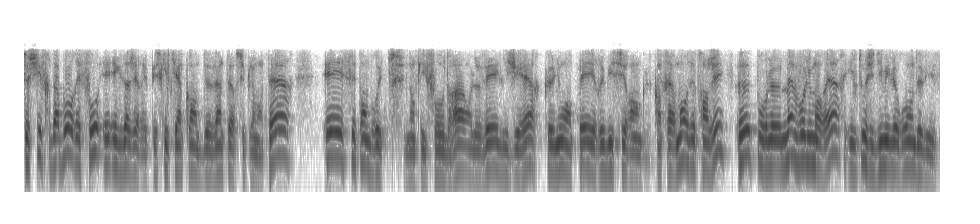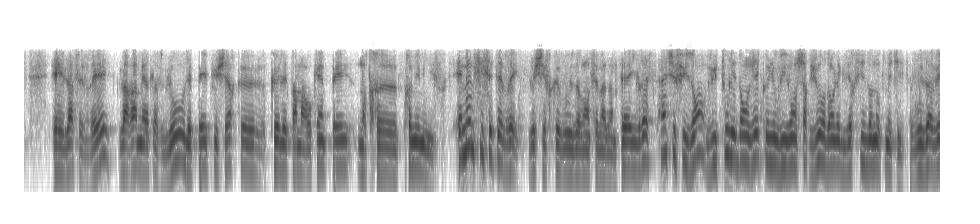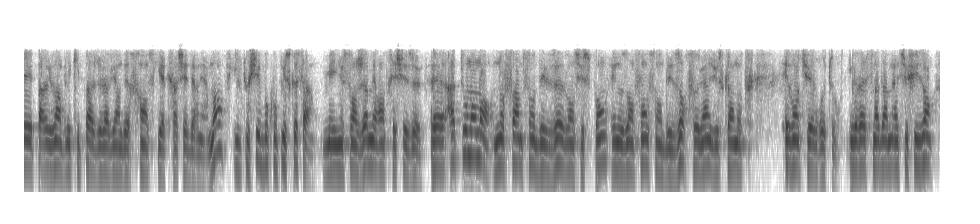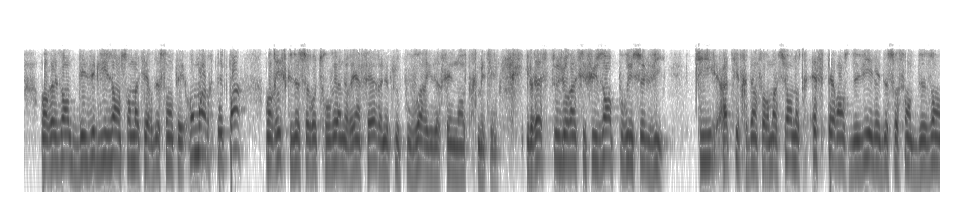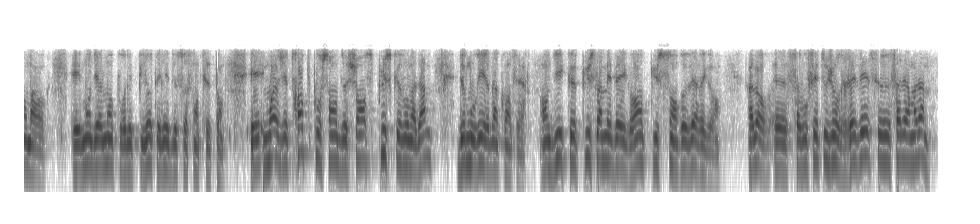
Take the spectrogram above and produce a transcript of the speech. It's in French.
Ce chiffre d'abord est faux et exagéré, puisqu'il tient compte de 20 heures supplémentaires et c'est en brut. Donc il faudra enlever l'IGR que nous on paye rubis sur angle. Contrairement aux étrangers, eux, pour le même volume horaire, ils touchent 10 000 euros en devise. Et là, c'est vrai, l'Aram et Atlas Blue les payent plus cher que, que l'État marocain paye notre Premier ministre. Et même si c'était vrai, le chiffre que vous avancez, madame, euh, il reste insuffisant vu tous les dangers que nous vivons chaque jour dans l'exercice de notre métier. Vous avez, par exemple, l'équipage de l'avion d'Air France qui a craché dernièrement. Ils touchaient beaucoup plus que ça, mais ils ne sont jamais rentrés chez eux. Euh, à tout moment, nos femmes sont des veuves en suspens et nos enfants sont des orphelins jusqu'à notre éventuel retour. Il reste, madame, insuffisant en raison des exigences en matière de santé. Au moindre pas, on risque de se retrouver à ne rien faire et ne plus pouvoir exercer notre métier. Il reste toujours insuffisant pour une seule vie qui, à titre d'information, notre espérance de vie, elle est de 62 ans au Maroc. Et mondialement, pour les pilotes, elle est de 67 ans. Et moi, j'ai 30% de chance, plus que vous, madame, de mourir d'un cancer. On dit que plus la médaille est grande, plus son revers est grand. Alors, euh, ça vous fait toujours rêver ce salaire, madame?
